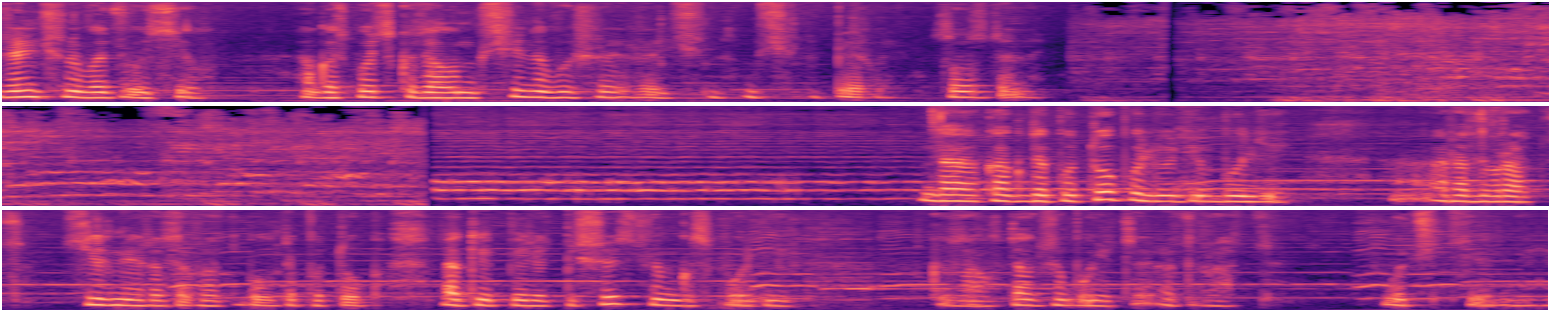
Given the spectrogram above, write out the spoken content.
женщину возвысил. А Господь сказал, мужчина выше женщины, мужчина первый, созданный. Да, как до потопа люди были, разврат, сильный разврат был до потопа, так и перед пришествием Господним сказал, так же будет разврат, очень сильный.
